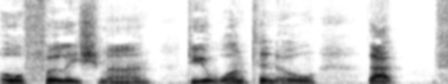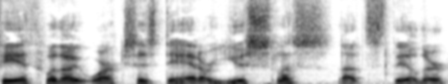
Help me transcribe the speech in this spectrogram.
O foolish man, do you want to know that faith without works is dead or useless? That's the other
